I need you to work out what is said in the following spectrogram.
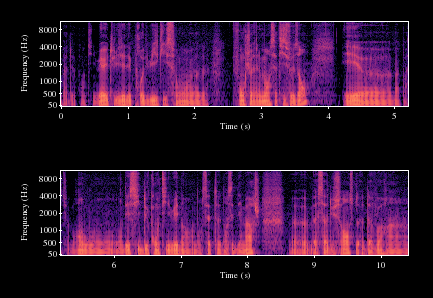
bah, de continuer à utiliser des produits qui sont fonctionnellement satisfaisants et euh, bah, à partir du moment où on, décide de continuer dans, cette, démarche, euh, bah, ça a du sens d'avoir un,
